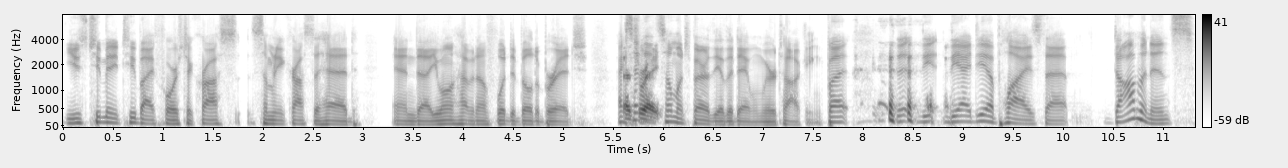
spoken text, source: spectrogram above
use too many two by fours to cross somebody across the head, and uh, you won't have enough wood to build a bridge. I That's said right. that so much better the other day when we were talking. But the, the the idea applies that dominance,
